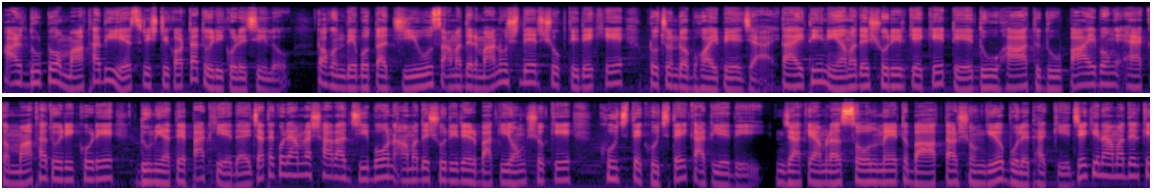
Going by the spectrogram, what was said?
আর দুটো মাথা দিয়ে সৃষ্টিকর্তা তৈরি করেছিল। তখন দেবতা জিউস আমাদের মানুষদের শক্তি দেখে প্রচণ্ড ভয় পেয়ে যায়। তাই তিনি আমাদের শরীরকে কেটে দু হাত, দু পা এবং এক মাথা তৈরি করে দুনিয়াতে পাঠিয়ে দেয়। যাতে করে আমরা সারা জীবন আমাদের শরীরের বাকি অংশকে খুঁজতে খুঁজতেই কাটিয়ে দিই, যাকে আমরা সোলমেট বা আত্মার সঙ্গীও বলে থাকি, যে কিনা আমাদেরকে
